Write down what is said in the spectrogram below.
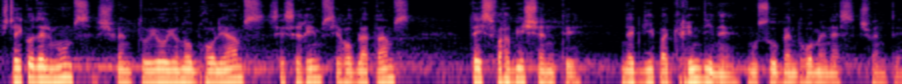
Steiko del mums, sventoio iono broliams, seserims, iroblatams, teis farbiscente, nedgi pa grindine musu bendromenes svente.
